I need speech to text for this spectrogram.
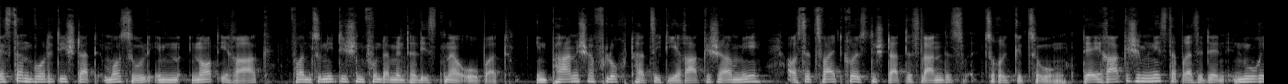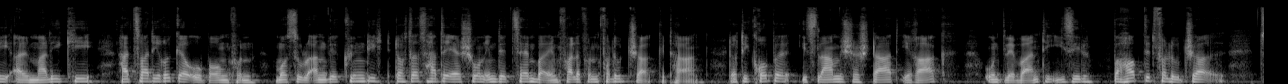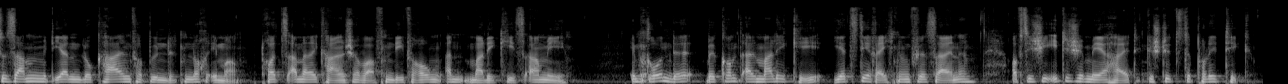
Gestern wurde die Stadt Mossul im Nordirak von sunnitischen Fundamentalisten erobert. In panischer Flucht hat sich die irakische Armee aus der zweitgrößten Stadt des Landes zurückgezogen. Der irakische Ministerpräsident Nuri al-Maliki hat zwar die Rückeroberung von Mossul angekündigt, doch das hatte er schon im Dezember im Falle von Fallujah getan. Doch die Gruppe Islamischer Staat Irak und Levante ISIL behauptet Fallujah zusammen mit ihren lokalen Verbündeten noch immer, trotz amerikanischer Waffenlieferungen an Malikis Armee. Im Grunde bekommt al-Maliki jetzt die Rechnung für seine auf die schiitische Mehrheit gestützte Politik.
